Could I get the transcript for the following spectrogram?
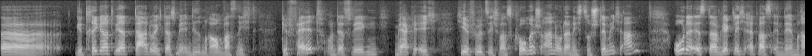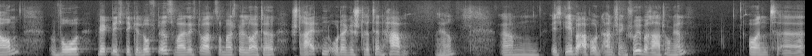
äh, getriggert wird dadurch, dass mir in diesem Raum was nicht gefällt und deswegen merke ich, hier fühlt sich was komisch an oder nicht so stimmig an? Oder ist da wirklich etwas in dem Raum, wo wirklich dicke Luft ist, weil sich dort zum Beispiel Leute streiten oder gestritten haben? Ja? Ähm, ich gebe ab und an Feng Shui-Beratungen und äh,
